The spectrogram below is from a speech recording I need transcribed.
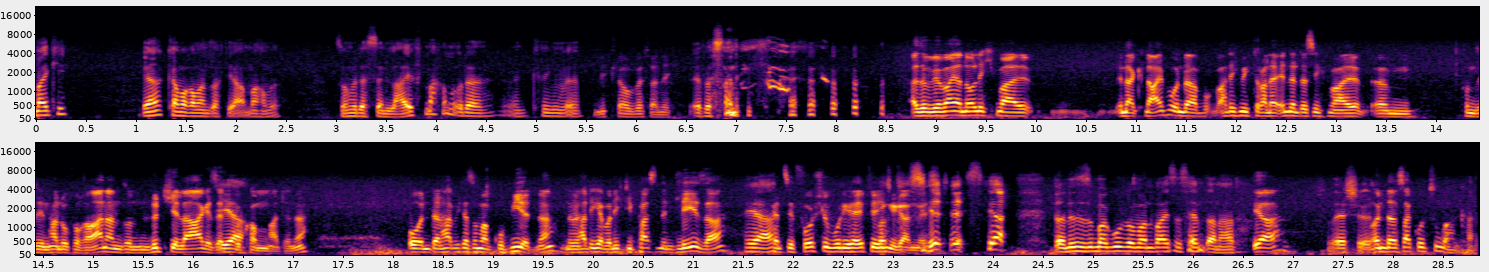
Maiki? Ja, Kameramann sagt ja, machen wir. Sollen wir das denn live machen oder dann kriegen wir Ich glaube besser nicht. äh, besser nicht? Also wir waren ja neulich mal in der Kneipe und da hatte ich mich daran erinnert, dass ich mal ähm, von den Hannoveranern so ein Lütje-Lageset Ja. bekommen hatte. Ne? Und dann habe ich das nochmal probiert. Ne? Dann hatte ich aber nicht die passenden Gläser. Ja. Kannst dir vorstellen, wo die Hälfte Was hingegangen ist. ist. Ja, dann ist es immer gut, wenn man ein weißes Hemd anhat. Ja, Sehr schön. und das Sakko zumachen kann.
